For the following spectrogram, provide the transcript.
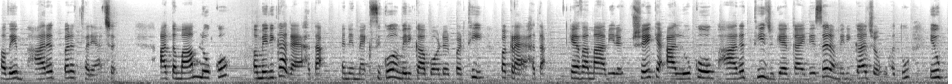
હવે ભારત પરત ફર્યા છે. આ તમામ લોકો અમેરિકા ગયા હતા અને મેક્સિકો અમેરિકા બોર્ડર પરથી પકડાયા હતા. કહેવામાં આવી રહ્યું છે કે આ લોકો ભારતથી જ ગેરકાયદેસર અમેરિકા જવું હતું એવું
